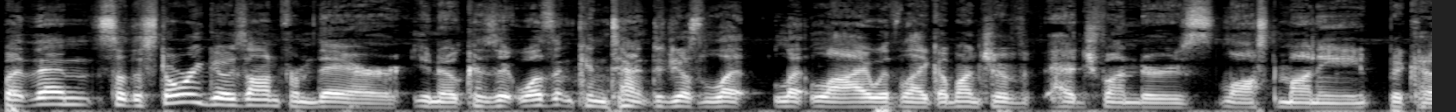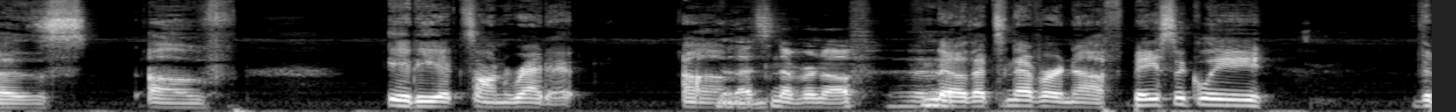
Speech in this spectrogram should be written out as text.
But then, so the story goes on from there, you know, because it wasn't content to just let let lie with like a bunch of hedge funders lost money because of idiots on Reddit. Um, That's never enough. no, that's never enough. Basically, the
